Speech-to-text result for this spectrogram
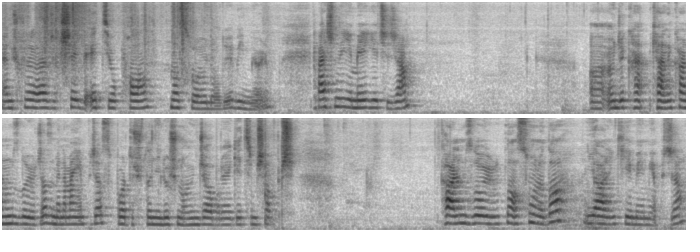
Yani şu kadarcık şeyde et yok falan. Nasıl öyle oluyor bilmiyorum. Ben şimdi yemeğe geçeceğim. Önce kendi karnımızı doyuracağız. Menemen yapacağız. Bu arada şurada Niloş'un oyuncağı buraya getirmiş atmış. Karnımızı doyurduktan sonra da yarınki yemeğimi yapacağım.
